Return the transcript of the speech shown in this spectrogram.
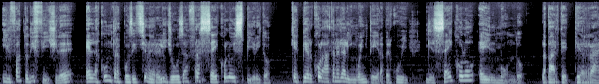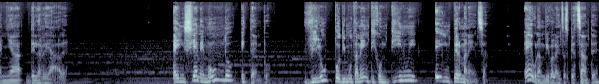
Il fatto difficile è la contrapposizione religiosa fra secolo e spirito, che è percolata nella lingua intera, per cui il secolo è il mondo, la parte terragna del reale. È insieme mondo e tempo, sviluppo di mutamenti continui e impermanenza. È un'ambivalenza spiazzante?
